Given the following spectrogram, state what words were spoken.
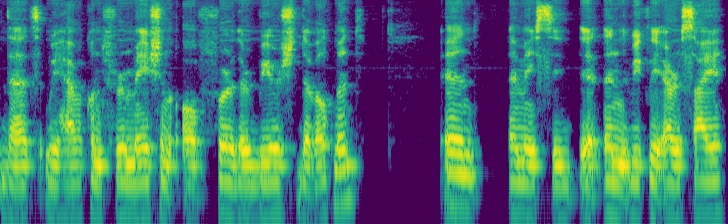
that we have a confirmation of further bearish development and MACD and weekly RSI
